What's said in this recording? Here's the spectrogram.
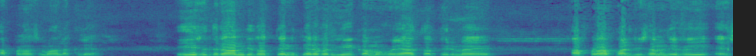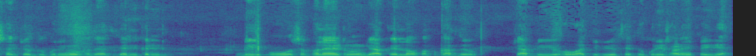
ਆਪਣਾ ਸਮਾਨ ਰੱਖ ਲਿਆ। ਇਸ ਦੌਰਾਨ ਜਦੋਂ ਤਿੰਨ ਚਾਰ ਵਾਰੀ ਇਹ ਕੰਮ ਹੋਇਆ ਤਾਂ ਫਿਰ ਮੈਂ ਆਪਣਾ ਫਰਜ਼ ਸਮਝਦੇ ਹੋਏ ਐਸਐਚਓ ਦੁਗਰੀ ਨੂੰ ਹਦਾਇਤ ਜਾਰੀ ਕਰੀ। ਵੀ ਉਸ ਫਲੈਟ ਨੂੰ ਜਾ ਕੇ ਲੌਕਅਪ ਕਰ ਦਿਓ। ਚਾਬੀ ਉਹ ਅੱਜ ਵੀ ਉੱਥੇ ਦੁਗਰੀ ਥਾਣੇ ਪਈ ਹੈ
